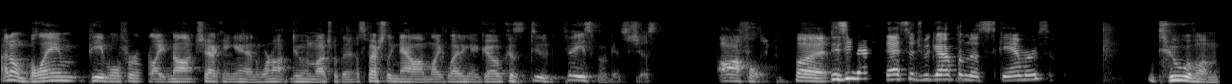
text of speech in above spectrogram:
I don't blame people for like not checking in. We're not doing much with it, especially now. I'm like letting it go because, dude, Facebook is just awful. But Did you see that message we got from those scammers? two of them,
